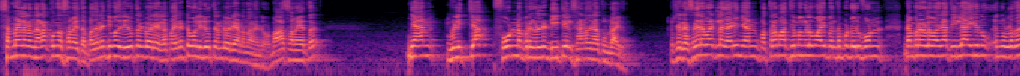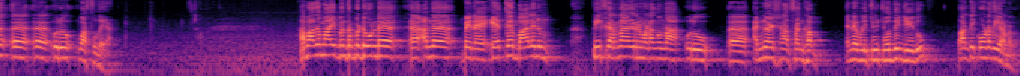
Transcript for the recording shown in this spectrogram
സമ്മേളനം നടക്കുന്ന സമയത്ത് പതിനഞ്ച് മുതൽ ഇരുപത്തിരണ്ട് വരെയല്ല പതിനെട്ട് മുതൽ ഇരുപത്തിരണ്ട് വരെയാണെന്നാണ് എന്റെ ഓർമ്മ. ആ സമയത്ത് ഞാൻ വിളിച്ച ഫോൺ നമ്പറുകളുടെ ഡീറ്റെയിൽസ് ആണ് അതിനകത്തുണ്ടായിരുന്നത്. പക്ഷേ രസകരമായിട്ടുള്ള കാര്യം ഞാൻ പത്രമാധ്യമങ്ങളുമായി ബന്ധപ്പെട്ട ഒരു ഫോൺ നമ്പറുകളും അതിനകത്ത് ഇല്ലായിരുന്നു എന്നുള്ളത് ഒരു വസ്തുതയാണ്. അപ്പോൾ അതുമായി ബന്ധപ്പെട്ടുകൊണ്ട് അന്ന് പിന്നെ എ കെ ബാലനും പി കരുണാകരനും അടങ്ങുന്ന ഒരു അന്വേഷണ സംഘം എന്നെ വിളിച്ചു ചോദ്യം ചെയ്തു. പാർട്ടി കോടതിയാണല്ലോ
